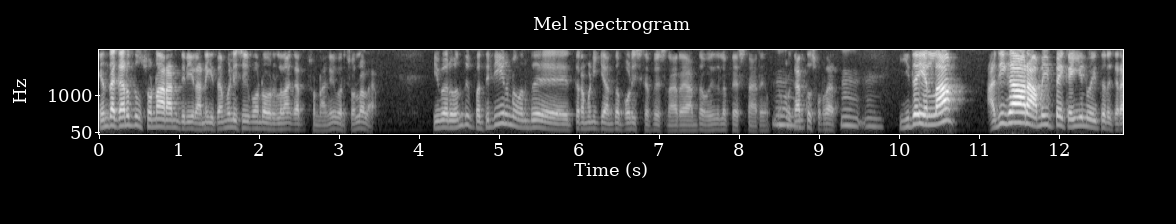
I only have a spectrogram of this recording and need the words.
எந்த கருத்தும் சொன்னாரான்னு தெரியல அன்னைக்கு தமிழிசை போன்றவர்கள் தான் கருத்து சொன்னாங்க இவர் சொல்லல இவர் வந்து இப்ப திடீர்னு வந்து இத்தனை மணிக்கு அந்த போலீஸ்ல பேசினாரு அந்த இதுல பேசினாரு ஒரு. கருத்து ம். இதையெல்லாம் அதிகார அமைப்பை கையில் வைத்திருக்கிற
